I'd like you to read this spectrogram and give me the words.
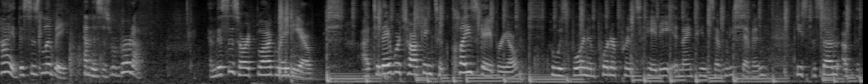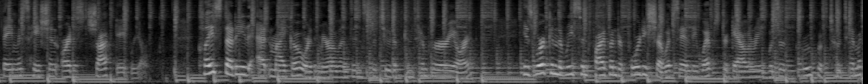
Hi, this is Libby. And this is Roberta. And this is Art Blog Radio. Uh, today we're talking to Claes Gabriel, who was born in Port au Prince, Haiti in 1977. He's the son of the famous Haitian artist Jacques Gabriel. Claes studied at MICA, or the Maryland Institute of Contemporary Art. His work in the recent 540 show at Sande Webster Gallery was a group of totemic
